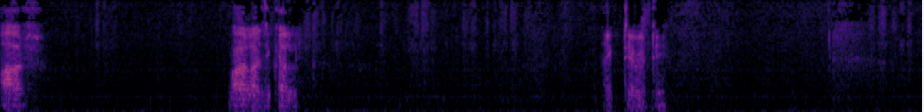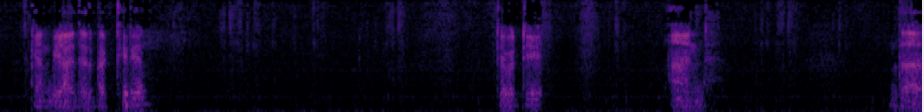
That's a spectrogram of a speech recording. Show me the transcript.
or biological activity. It can be either bacterial activity and the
